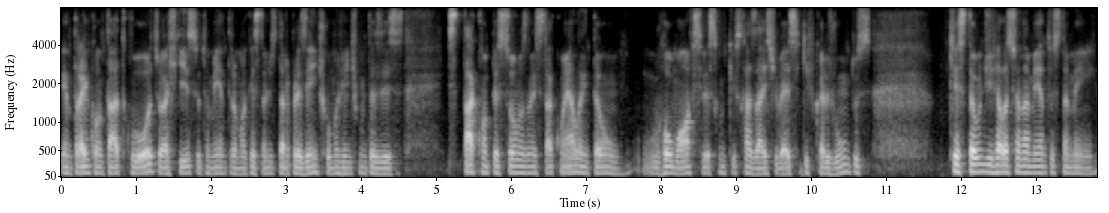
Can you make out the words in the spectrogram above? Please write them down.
entrar em contato com o outro. Eu acho que isso também entra uma questão de estar presente, como a gente muitas vezes está com a pessoa, mas não está com ela. Então, o home office fez com que os casais tivessem que ficar juntos. Questão de relacionamentos também.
